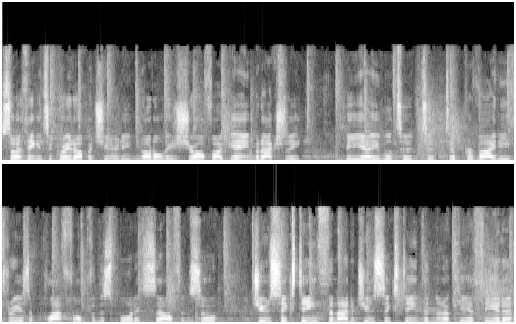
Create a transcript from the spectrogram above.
So I think it's a great opportunity not only to show off our game, but actually be able to, to, to, provide E3 as a platform for the sport itself. And so June 16th, the night of June 16th at the Nokia Theatre,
